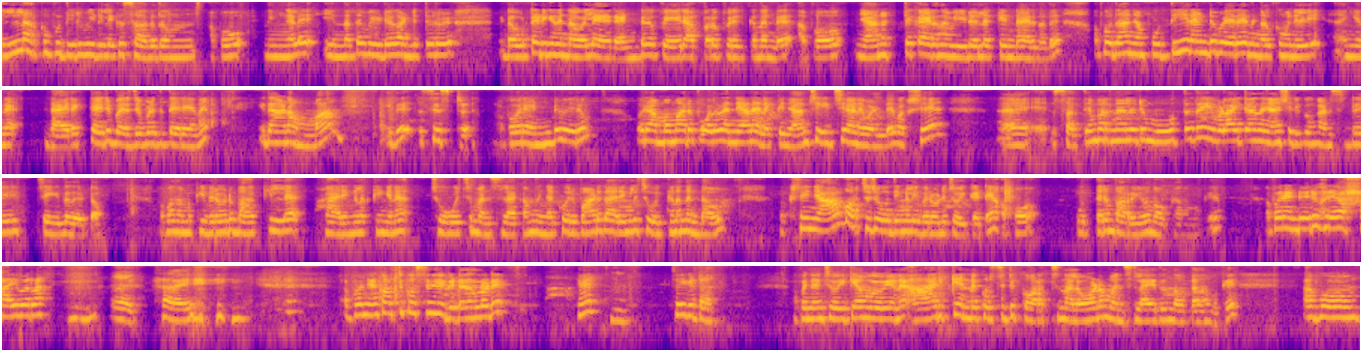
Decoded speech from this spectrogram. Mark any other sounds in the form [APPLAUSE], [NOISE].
എല്ലാവർക്കും പുതിയൊരു വീഡിയോയിലേക്ക് സ്വാഗതം. അപ്പോൾ നിങ്ങൾ ഇന്നത്തെ വീഡിയോ കണ്ടിട്ടൊരു ഡൗട്ട് അടിക്കുന്നുണ്ടാവും അല്ലേ? രണ്ട് പേര് അപ്പുറം ഇരിക്കുന്നുണ്ട്. അപ്പോൾ ഞാൻ ഒറ്റക്കായിരുന്നു വീഡിയോയിലൊക്കെ ഉണ്ടായിരുന്നത്. അപ്പോൾ ഇതാ ഞാൻ പുതിയ രണ്ട് പേരെ നിങ്ങൾക്ക് മുന്നിൽ ഇങ്ങനെ ഡയറക്റ്റ് ആയിട്ട് പരിചയപ്പെടുത്തി തരുകയാണ് ഇതാണ് അമ്മ ഇത് സിസ്റ്റർ അപ്പോൾ രണ്ടുപേരും ഒരു അമ്മമാരെ പോലെ തന്നെയാണ് എനിക്ക്. ഞാൻ ചേച്ചിയാണ് ഇവളുടെ. പക്ഷേ സത്യം പറഞ്ഞാൽ ഒരു മൂത്തത് ഇവളായിട്ടാണ് ഞാൻ ശരിക്കും കൺസിഡർ ചെയ്തത് കേട്ടോ. അപ്പോൾ നമുക്ക് ഇവരോട് ബാക്കിയുള്ള കാര്യങ്ങളൊക്കെ ഇങ്ങനെ ചോദിച്ച് മനസ്സിലാക്കാം. നിങ്ങൾക്ക് ഒരുപാട് കാര്യങ്ങൾ ചോദിക്കണമെന്നുണ്ടാവും. പക്ഷേ ഞാൻ കുറച്ച് ചോദ്യങ്ങൾ ഇവരോട് ചോദിക്കട്ടെ. അപ്പോൾ ഉത്തരം പറയുമോ നോക്കാം നമുക്ക്. അപ്പോൾ രണ്ടുപേരും ഒരു ഹായ് പറ. ഹായ്. അപ്പോൾ ഞാൻ കുറച്ച് ക്വസ്റ്റ്യൻ ചോദിക്കട്ടെ നിങ്ങളോട്? ഏ? ചോദിക്കട്ടെ? അപ്പം ഞാൻ ചോദിക്കാൻ പോവുകയാണ്. ആർക്കും എന്നെ കുറിച്ചിട്ട് കുറച്ച് നല്ലോണം മനസ്സിലായത് നോക്കാം നമുക്ക്. അപ്പോൾ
